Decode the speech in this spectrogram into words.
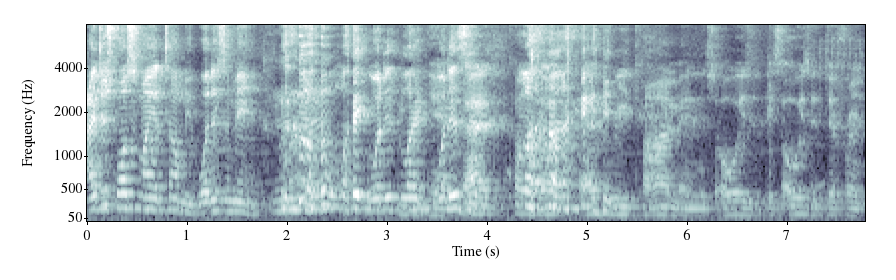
I just want somebody to tell me what is a man. Mhm. like what is like Yeah, what is that it? comes up every time, and it's always it's always a different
